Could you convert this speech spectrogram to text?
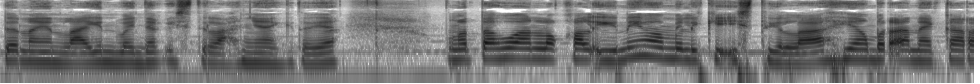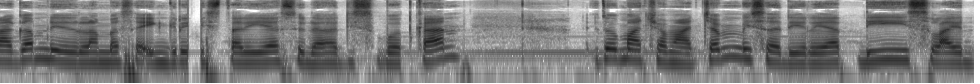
dan lain-lain banyak istilahnya gitu ya. Pengetahuan lokal ini memiliki istilah yang beraneka ragam di dalam bahasa Inggris tadi ya sudah disebutkan. Itu macam-macam bisa dilihat di slide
